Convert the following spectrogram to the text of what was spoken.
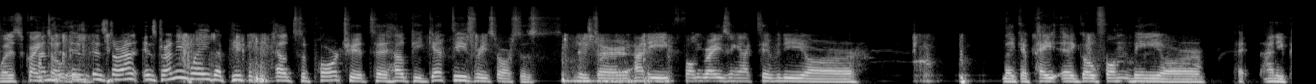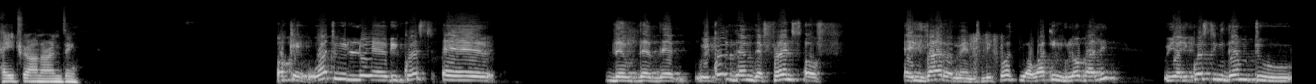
Well, it's great. And is, is, there is there any way that people can help support you to help you get these resources? Is there any fundraising activity or like a pay a GoFundMe or pay, any Patreon or anything? Okay, what we uh, request uh, the, the the we call them the friends of environment because we are working globally we are requesting them to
